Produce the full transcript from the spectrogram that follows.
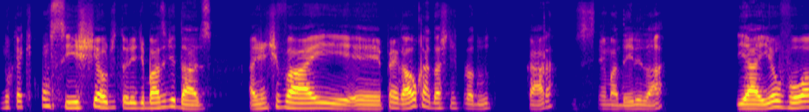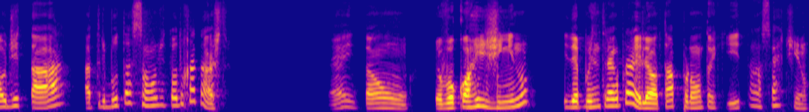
no que é que consiste a auditoria de base de dados? A gente vai é, pegar o cadastro de produto, cara, do sistema dele lá, e aí eu vou auditar a tributação de todo o cadastro. Né? Então, eu vou corrigindo e depois entrego para ele, ó, tá pronto aqui, tá certinho.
